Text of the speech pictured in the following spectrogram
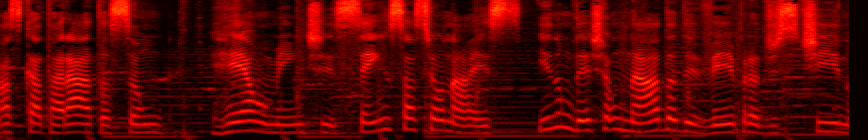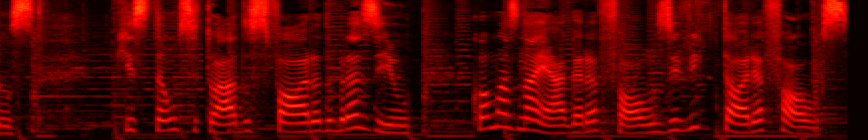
As cataratas são realmente sensacionais e não deixam nada a dever para destinos que estão situados fora do Brasil, como as Niagara Falls e Victoria Falls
